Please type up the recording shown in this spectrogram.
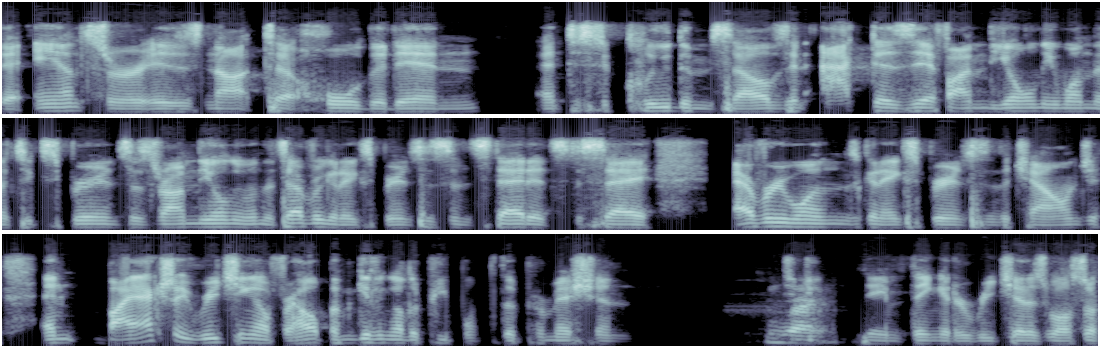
the answer is not to hold it in and to seclude themselves and act as if I'm the only one that's experienced this or I'm the only one that's ever going to experience this. Instead, it's to say everyone's going to experience the challenge. And by actually reaching out for help, I'm giving other people the permission right. same thing and to reach out as well. So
